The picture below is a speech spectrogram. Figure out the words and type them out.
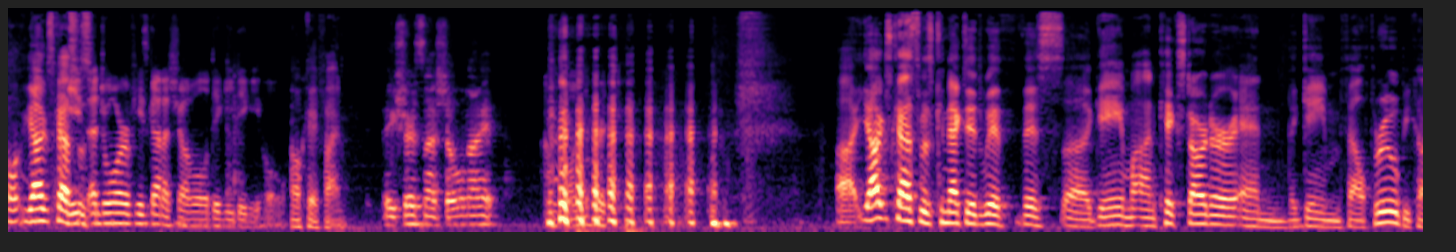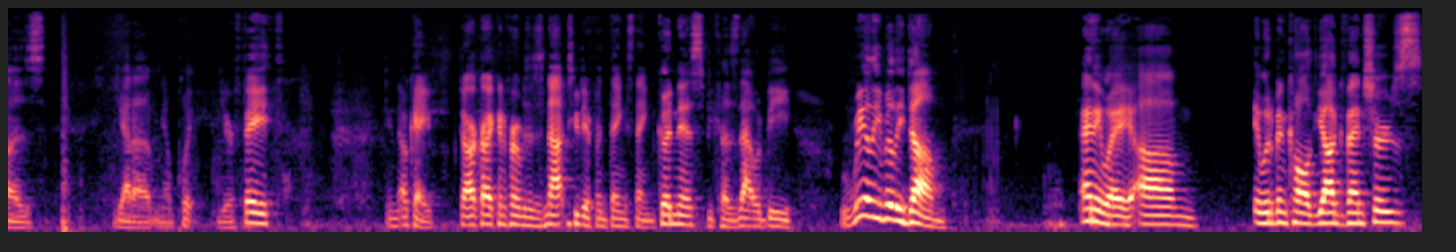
well, Yogscast He's was a dwarf. He's got a shovel. Diggy diggy hole. okay. Fine. Are you sure it's not Shovel Knight? I'm going to hurt you. Uh, Yogscast was connected with this uh, game on Kickstarter, and the game fell through because you gotta, you know, put your faith. in okay, Darkrai confirms it is not two different things. Thank goodness, because that would be really, really dumb. Anyway, um, it would have been called Yogventures.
